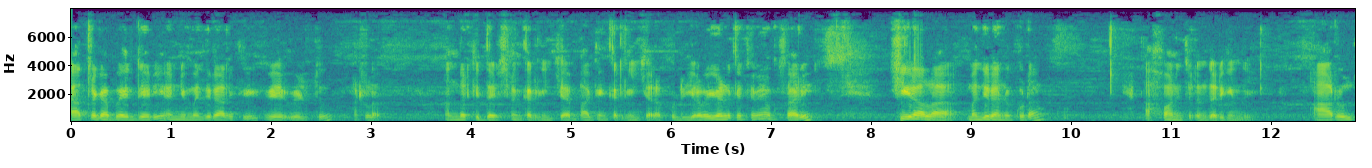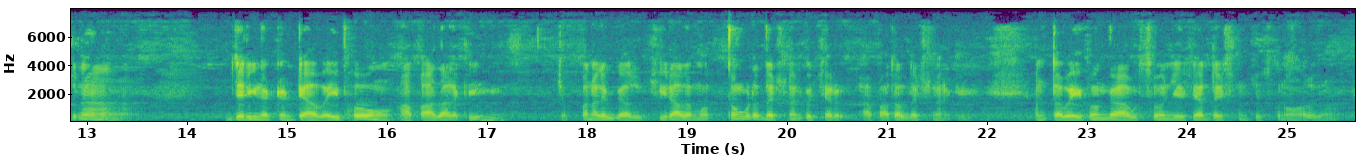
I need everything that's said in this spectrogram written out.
యాత్రగా బయలుదేరి అన్ని మందిరాలకి వెళ్తూ అట్లా అందరికీ దర్శనం కలిగించారు భాగ్యం కలిగించారు. అప్పుడు ఇరవై ఏళ్ళ క్రితమే ఒకసారి చీరాల మందిరానికి కూడా ఆహ్వానించడం జరిగింది. ఆ రోజున జరిగినటువంటి ఆ వైభవం ఆ పాదాలకి చెప్పనలవి కాదు. చీరాల మొత్తం కూడా దర్శనానికి వచ్చారు. ఆ పాతాల దర్శనానికి. అంత వైభవంగా ఆ ఉత్సవం చేసి ఆ దర్శనం చేసుకున్నాం వాళ్ళు.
